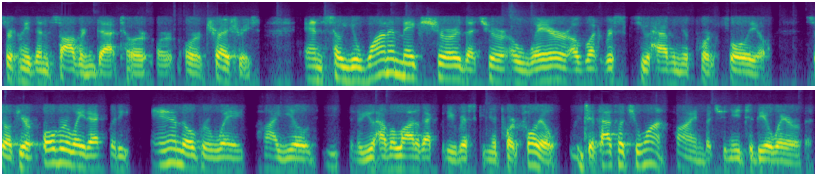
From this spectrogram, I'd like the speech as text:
certainly than sovereign debt or, or, or treasuries. And so you want to make sure that you're aware of what risks you have in your portfolio. So if you're overweight equity and overweight high yield, you know, you have a lot of equity risk in your portfolio. If that's what you want, fine, but you need to be aware of it.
